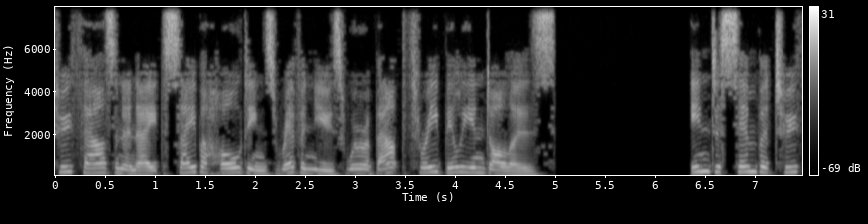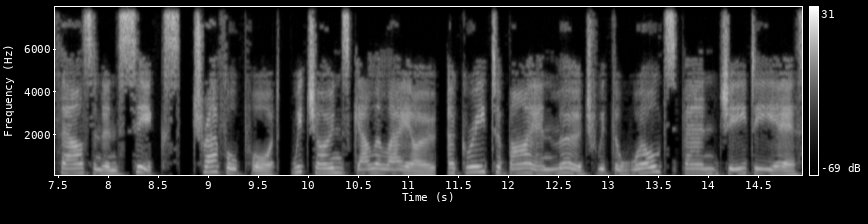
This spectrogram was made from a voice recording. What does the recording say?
2008 Sabre Holdings revenues were about $3 billion. In December 2006, Travelport, which owns Galileo, agreed to buy and merge with the WorldSpan GDS.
